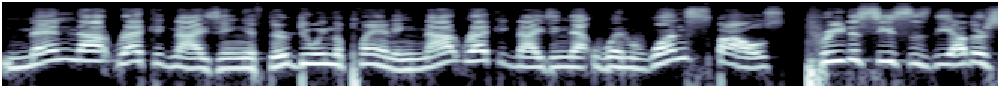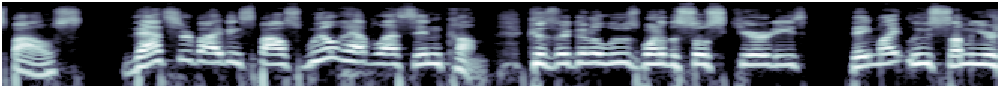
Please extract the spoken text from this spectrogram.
men not recognizing, if they're doing the planning, not recognizing that when one spouse predeceases the other spouse, that surviving spouse will have less income because they're going to lose one of the Social Securities. They might lose some of your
